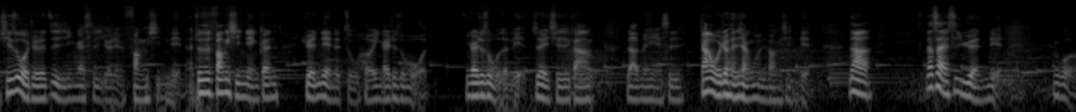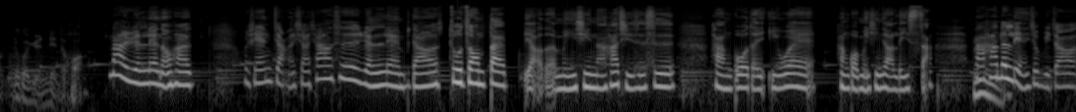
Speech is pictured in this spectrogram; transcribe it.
其实我觉得自己应该是有点方形脸啊，就是方形脸跟圆脸的组合，应该就是我，应该就是我的脸。所以其实刚刚蓝莓也是，刚刚我就很想问方形脸，那那再来是圆脸，如果如果圆脸的话，那圆脸的话，我先讲一下，像是圆脸比较注重代表的明星呢，她其实是韩国的一位韩国明星叫 Lisa，那她的嗯脸就比较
